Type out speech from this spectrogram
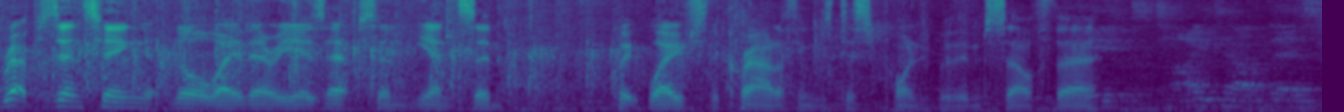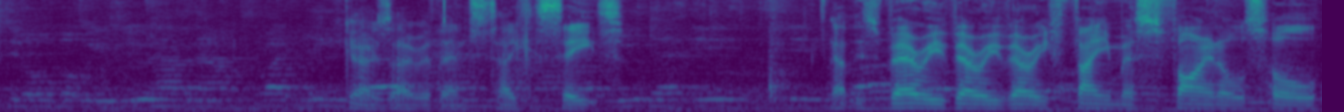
representing Norway. There he is, Espen Jensen. Quick wave to the crowd. I think he's disappointed with himself there. Goes over then to take a seat at this very, very, very famous finals hall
